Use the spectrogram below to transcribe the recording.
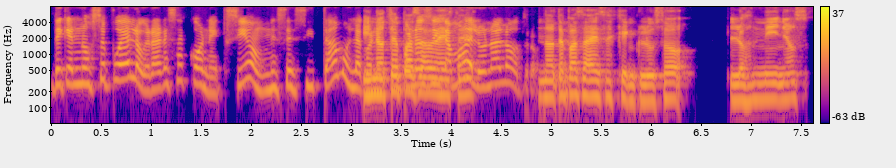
de que no se puede lograr esa conexión. Necesitamos la Y no te conexión, pues pasa necesitamos veces- del uno al otro. ¿No te pasa a veces que incluso los niños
